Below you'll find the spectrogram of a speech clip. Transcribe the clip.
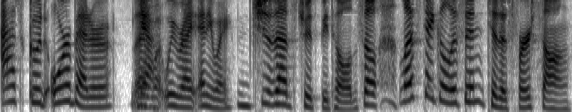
as good or better than Yeah. what we write anyway. Tr- That's truth be told. So let's take a listen to this first song.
